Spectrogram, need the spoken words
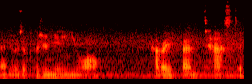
and it was a pleasure meeting you all. Have a fantastic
